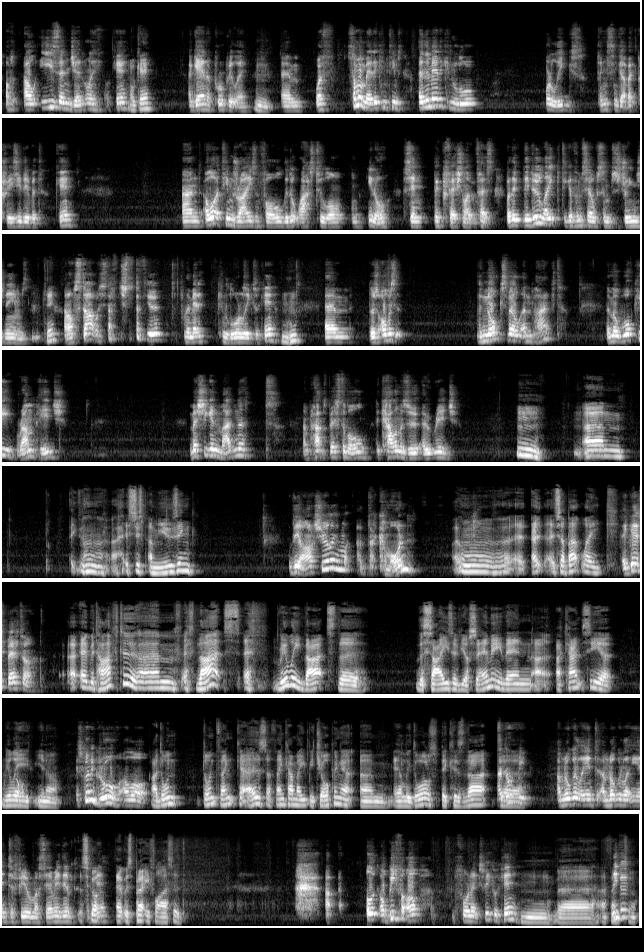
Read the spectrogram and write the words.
I'll, I'll ease in gently, okay? Okay. Again, appropriately. Mm. Um, with some American teams in the American lower leagues, things can get a bit crazy, David. Okay. And a lot of teams rise and fall. They don't last too long. You know, semi-professional outfits, but they, they do like to give themselves some strange names. Okay. And I'll start with stuff, just a few from the American lower leagues, okay? Mhm. Um, there's obviously the Knoxville Impact, the Milwaukee Rampage, Michigan Madness, and perhaps best of all, the Kalamazoo outrage. Hmm. Um, it's just amusing. They are surely. Come on, Uh, it, it, it's a bit like it gets better. it would have to. Um, if that's if really that's the the size of your semi, then I, I can't see it really. You know, It's going to grow a lot. I don't don't think it is. I think I might be chopping it um, early doors because that. I don't uh, think. I'm not going to let you. I'm not going to let you interfere with my semi, David. Scot, okay? it was pretty flaccid. Look, I'll beef it up before next week. Okay. Uh, I think Leave so.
